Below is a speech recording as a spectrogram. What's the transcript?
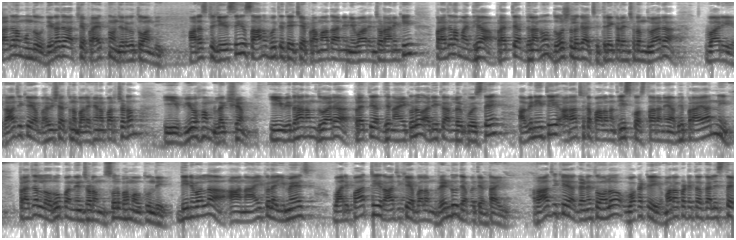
ప్రజల ముందు దిగజార్చే ప్రయత్నం జరుగుతోంది. అరెస్టు చేసి సానుభూతి తెచ్చే ప్రమాదాన్ని నివారించడానికి ప్రజల మధ్య ప్రత్యర్థులను దోషులుగా చిత్రీకరించడం ద్వారా వారి రాజకీయ భవిష్యత్తును బలహీనపరచడం ఈ వ్యూహం లక్ష్యం. ఈ విధానం ద్వారా ప్రత్యర్థి నాయకులు అధికారంలోకి వస్తే అవినీతి అరాచక పాలన తీసుకొస్తారనే అభిప్రాయాన్ని ప్రజల్లో రూపొందించడం సులభమవుతుంది. దీనివల్ల ఆ నాయకుల ఇమేజ్ వారి పార్టీ రాజకీయ బలం రెండూ దెబ్బతింటాయి. రాజకీయ గణితంలో ఒకటి మరొకటితో కలిస్తే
